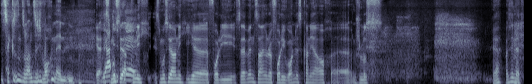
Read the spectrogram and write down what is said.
26 Wochenenden. Ja, Ja, es, muss ja auch nicht, es muss ja auch nicht hier 47 sein oder 41, es kann ja auch äh, am Schluss. Ja, weiß ich nicht.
